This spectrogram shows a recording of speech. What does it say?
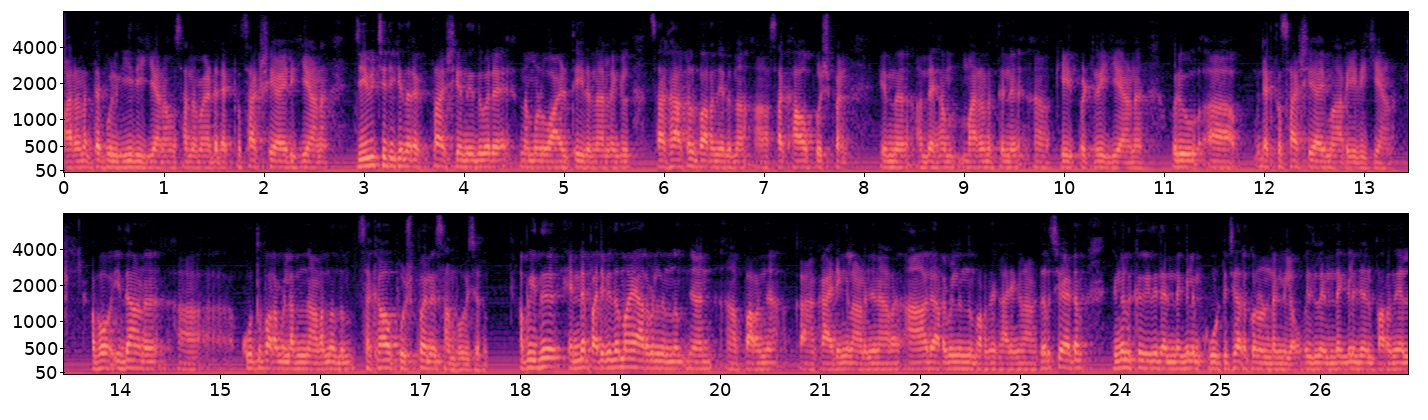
മരണത്തെ പുലുകിയിരിക്കുകയാണ് അവസാനമായിട്ട് രക്തസാക്ഷിയായിരിക്കുകയാണ്. ജീവിച്ചിരിക്കുന്ന രക്തസാക്ഷി എന്ന് ഇതുവരെ നമ്മൾ വാഴ്ത്തിയിരുന്ന അല്ലെങ്കിൽ സഖാക്കൾ പറഞ്ഞിരുന്ന സഖാവ് പുഷ്പൻ ഇന്ന് അദ്ദേഹം മരണത്തിന് കീഴ്പ്പെട്ടിരിക്കുകയാണ്. ഒരു രക്തസാക്ഷിയായി മാറിയിരിക്കുകയാണ്. അപ്പോൾ ഇതാണ് കൂത്തുപറമ്പിൽ അന്ന് നടന്നതും സഖാവ് പുഷ്പന് സംഭവിച്ചതും. അപ്പോൾ ഇത് എന്റെ പരിമിതമായ അറിവിൽ നിന്നും ഞാൻ പറഞ്ഞ കാര്യങ്ങളാണ്. ഞാൻ ആ ഒരു അറിവിൽ നിന്നും പറഞ്ഞ കാര്യങ്ങളാണ്. തീർച്ചയായിട്ടും നിങ്ങൾക്ക് ഇതിൽ എന്തെങ്കിലും കൂട്ടിച്ചേർക്കാനുണ്ടെങ്കിലോ ഇതിൽ എന്തെങ്കിലും ഞാൻ പറഞ്ഞാൽ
